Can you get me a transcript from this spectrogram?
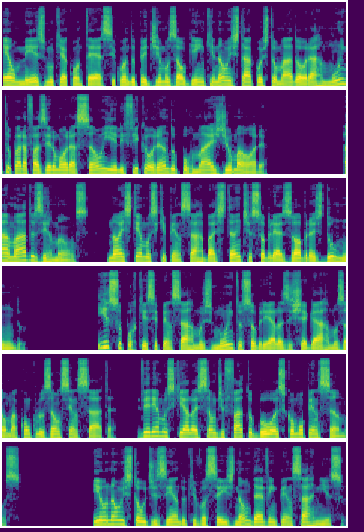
É o mesmo que acontece quando pedimos alguém que não está acostumado a orar muito para fazer uma oração e ele fica orando por mais de uma hora. Amados irmãos, nós temos que pensar bastante sobre as obras do mundo. Isso porque, se pensarmos muito sobre elas e chegarmos a uma conclusão sensata, veremos que elas são de fato boas como pensamos. Eu não estou dizendo que vocês não devem pensar nisso.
